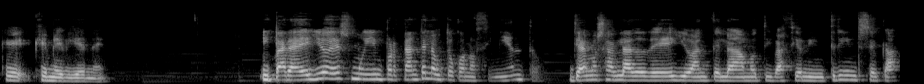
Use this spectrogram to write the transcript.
que, que me viene. Y para ello es muy importante el autoconocimiento. Ya hemos hablado de ello ante la motivación intrínseca,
